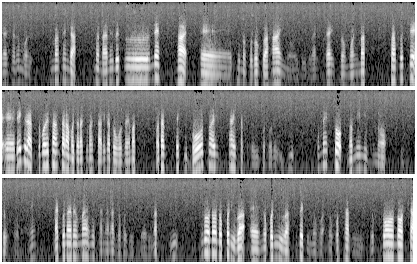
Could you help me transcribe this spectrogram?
いらっしゃるもしませんが、まあ、なるべくね、はい、えー、手の届く範囲に置いていただきたいと思います。さあ、そして、えー、レギュラー坪井さんからもいただきました。ありがとうございます。私的防災対策ということで、1、米と飲み水の備蓄、そうだね。亡くなる前に必ず保持しております。2、袋の残りは、えー、残りはすべて残さず、浴槽の下、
